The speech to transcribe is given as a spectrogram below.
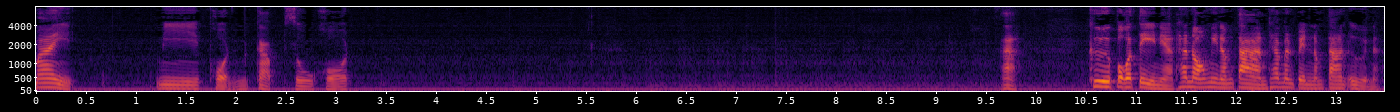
ไม่มีผลกับซูโคสอะ คือปกติเนี่ย ถ้าน้องมีน้ำตาล ถ้ามันเป็นน้ำตาลอื่นอะ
